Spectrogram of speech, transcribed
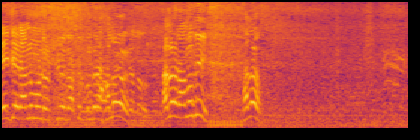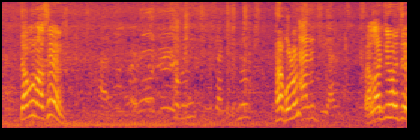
এই যে রানু মণ্ডল প্রিয় দর্শক বন্ধুরা হ্যালো হ্যালো রানুদি হ্যালো। কেমন আছেন? হ্যাঁ বলুন. অ্যালার্জি হয়েছে?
